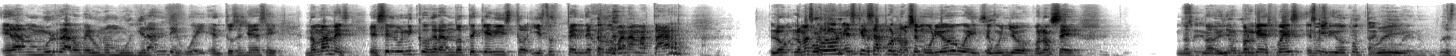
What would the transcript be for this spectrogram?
era muy raro ver uno muy grande, güey. Entonces yo decía, no mames, es el único grandote que he visto y estos pendejos lo van a matar. Lo, lo más ¿Por cabrón es que el sapo no se murió, güey, según yo. O no sé. No- Sí, no, güey, no- porque después es no que... sigo contacto, Güey, güey. no. es,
